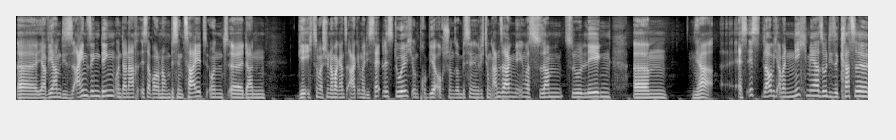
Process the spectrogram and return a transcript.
äh, ja, wir haben dieses Einsingen-Ding und danach ist aber auch noch ein bisschen Zeit und dann gehe ich zum Beispiel nochmal ganz arg immer die Setlist durch und probiere auch schon so ein bisschen in Richtung Ansagen mir irgendwas zusammenzulegen. Ähm, ja, es ist, glaube ich, aber nicht mehr so diese krasse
